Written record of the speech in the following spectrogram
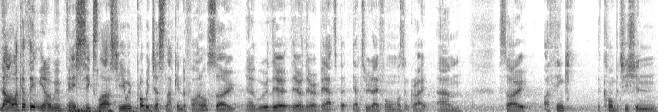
No, like I think you know we finished sixth last year. We probably just snuck into finals, so you know we were there, there or thereabouts. But our two-day form wasn't great. Um, so I think the competition.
